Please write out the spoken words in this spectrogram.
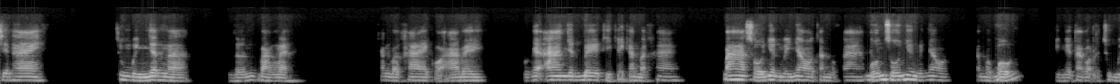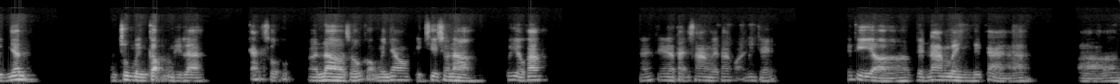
trên 2 trung bình nhân là lớn bằng này căn bậc 2 của AB có cái a nhân b thì cái căn bậc 2 ba số nhân với nhau căn bậc 3 bốn số nhân với nhau căn bậc 4 thì người ta gọi là trung bình nhân. Trung bình cộng thì là các số à, n số cộng với nhau thì chia cho n. Có hiểu không? Đấy, thế là tại sao người ta gọi như thế? Thế thì ở Việt Nam mình với cả ở,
